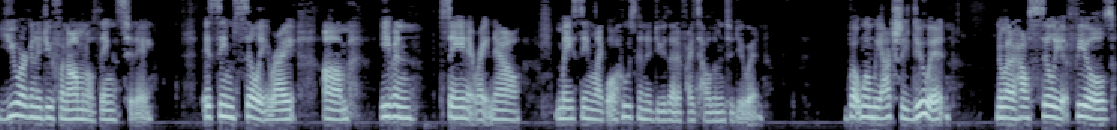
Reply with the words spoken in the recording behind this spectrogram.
you are going to do phenomenal things today." It seems silly, right? Um, even saying it right now may seem like, well, who's going to do that if I tell them to do it? But when we actually do it, no matter how silly it feels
